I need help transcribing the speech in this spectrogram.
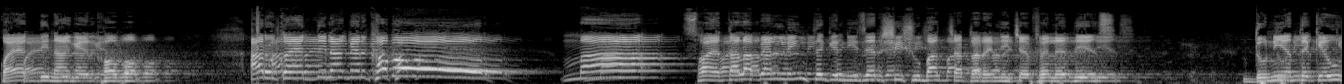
কয়েকদিন আগের খবর। আরও কয়েকদিন আগের খবর। মা ছয়তলা বিল্ডিং থেকে নিজের শিশু বাচ্চাটারে নিচে ফেলে দিয়েছে। দুনিয়াতে কেউ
